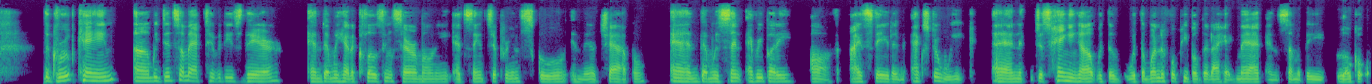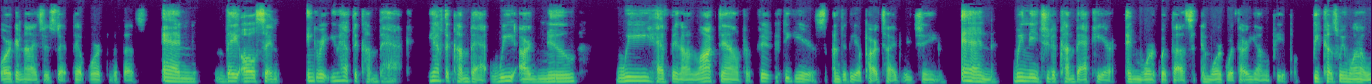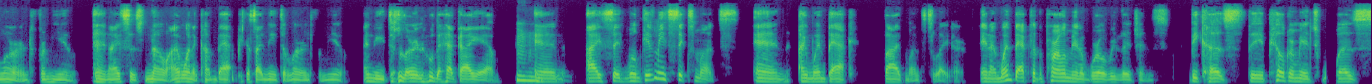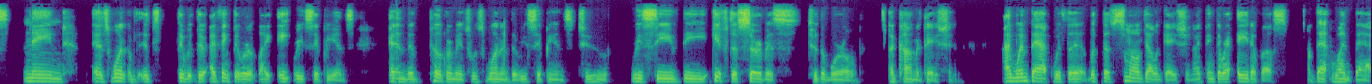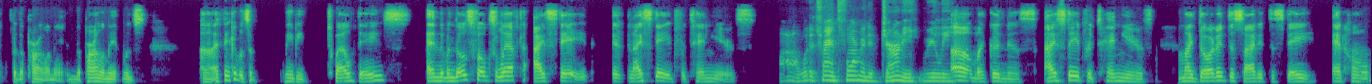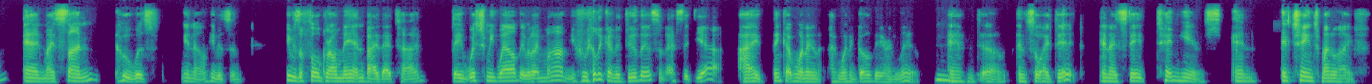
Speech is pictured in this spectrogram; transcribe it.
the group came. Uh, we did some activities there. And then we had a closing ceremony at St. Cyprian's School in their chapel. And then we sent everybody off. I stayed an extra week and just hanging out with the with the wonderful people that I had met and some of the local organizers that that worked with us. And they all said, Ingrid, you have to come back. You have to come back. We are new we have been on lockdown for 50 years under the apartheid regime. And we need you to come back here and work with us and work with our young people because we want to learn from you. And I says, no, I want to come back because I need to learn from you. I need to learn who the heck I am. Mm-hmm. And I said, well, give me six months. And I went back five months later. And I went back for the Parliament of World Religions because the pilgrimage was named as one of its there were there, I think there were like eight recipients, and the pilgrimage was one of the recipients to receive the gift of service to the world accommodation. I went back with the with the small delegation. I think there were eight of us that went back for the parliament, and the parliament was, uh, I think it was a, maybe twelve days. And when those folks left, I stayed, and I stayed for ten years. Wow, what a transformative journey, really. Oh my goodness. I stayed for 10 years. My daughter decided to stay at home and my son who was, you know, he was a he was a full-grown man by that time. They wished me well. They were like, "Mom, you really going to do this?" And I said, "Yeah. I think I want to I want to go there and live." Mm-hmm. And uh, and so I did. And I stayed 10 years and it changed my life.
